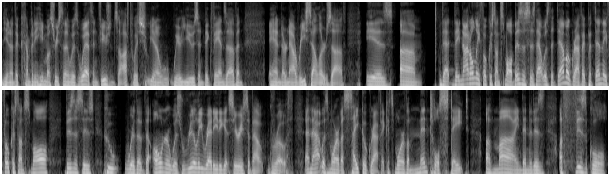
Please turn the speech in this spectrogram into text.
you know the company he most recently was with, Infusionsoft, which you know we're used and big fans of, and and are now resellers of, is um, that they not only focused on small businesses, that was the demographic, but then they focused on small businesses who where the, the owner was really ready to get serious about growth. And that was more of a psychographic. It's more of a mental state of mind than it is a physical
